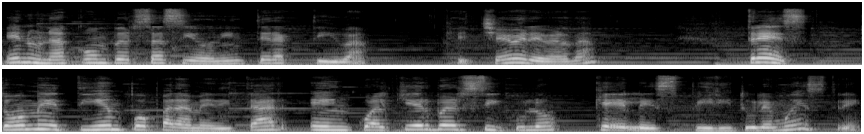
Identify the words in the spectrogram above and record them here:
en una conversación interactiva Qué chévere, ¿verdad? 3. Tome tiempo para meditar en cualquier versículo que el Espíritu le muestre.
